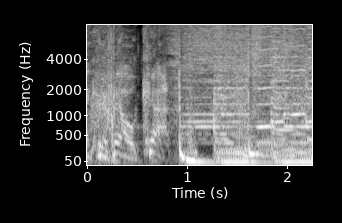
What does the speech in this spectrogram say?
like a Hellcat.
